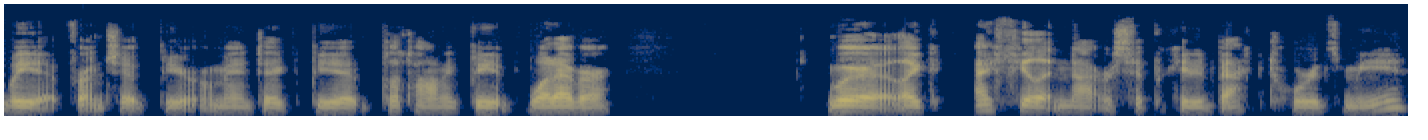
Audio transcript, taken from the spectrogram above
be it friendship, be it romantic, be it platonic, be it whatever, where like I feel it not reciprocated back towards me.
